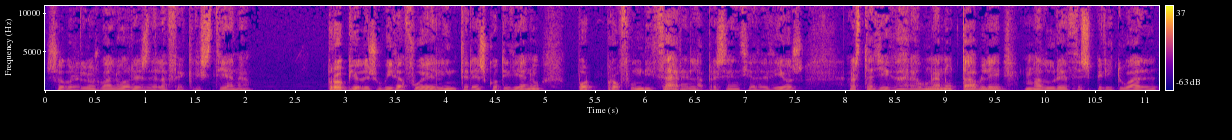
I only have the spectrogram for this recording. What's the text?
sobre los valores de la fe cristiana. Propio de su vida fue el interés cotidiano por profundizar en la presencia de Dios hasta llegar a una notable madurez espiritual,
